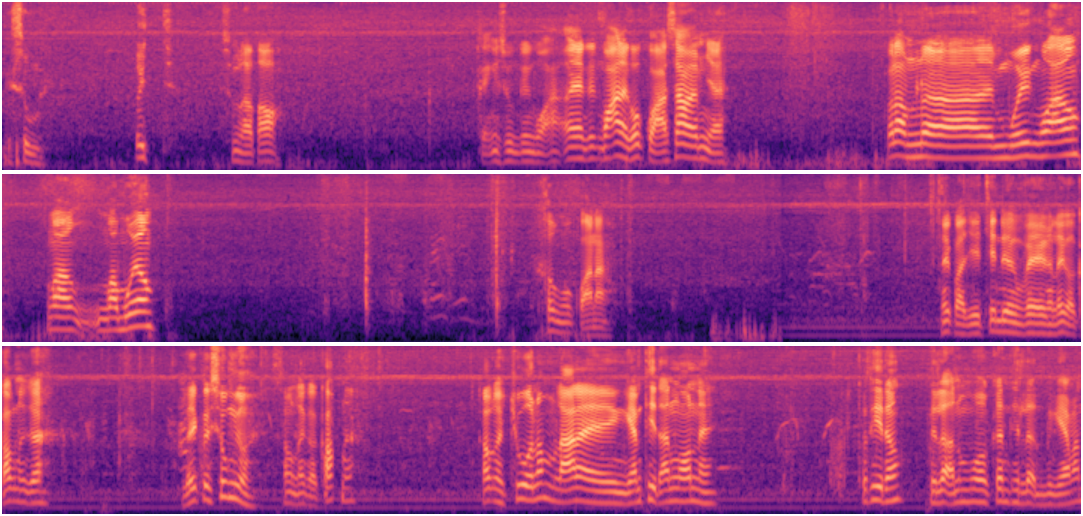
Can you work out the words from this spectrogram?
Cái sung này. Ích, sung là to. Cạnh sung cây ngõa. Ê, cái ngõa này có quả sao em nhỉ? Có làm uh, muối ngõa không? Ngõa, ngõa muối không? Không có quả nào. Lấy quả gì trên đường về lấy quả cóc nữa cơ. Lấy cây sung rồi xong lấy quả cóc nữa cóc này chua lắm lá này ghém thịt ăn ngon này. Có thịt không? Thịt lợn mua cân thịt lợn mình ghém ăn.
